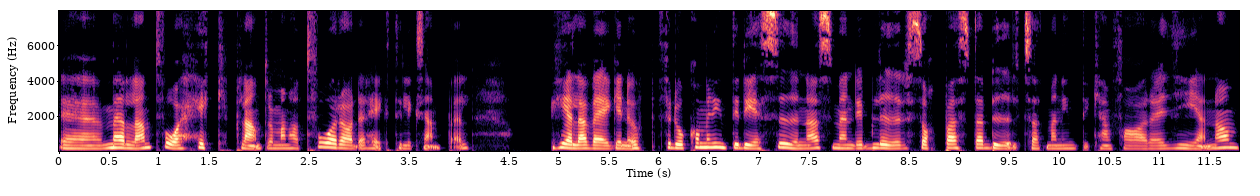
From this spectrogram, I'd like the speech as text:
eh, mellan två häckplantor, om man har två rader häck till exempel hela vägen upp, för då kommer inte det synas, men det blir så pass stabilt så att man inte kan fara igenom.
